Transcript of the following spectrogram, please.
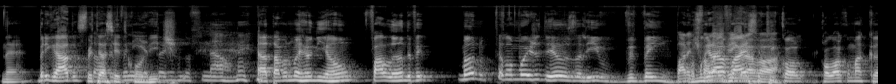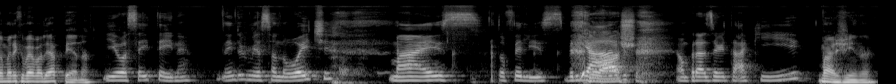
Né? Obrigado por ter aceito o convite. No final, né? Ela tava numa reunião falando, eu falei, mano, pelo amor de Deus, ali, vem, Para de vamos falar vem gravar isso gravar. aqui, col- coloca uma câmera que vai valer a pena. E eu aceitei, né? Nem dormi essa noite, mas tô feliz. Obrigada. Relaxa. É um prazer estar aqui. Imagina.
